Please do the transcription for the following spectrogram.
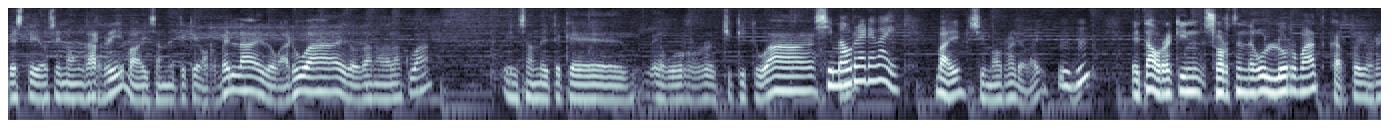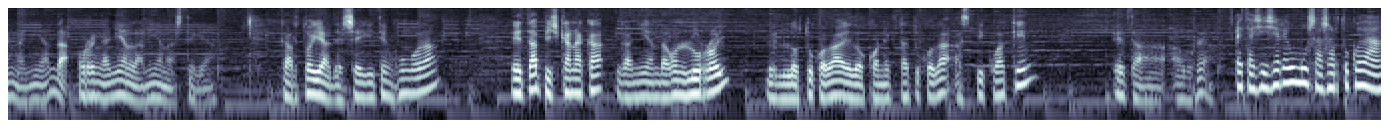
beste ozen ongarri, ba, izan daiteke horbela, edo garua, edo dana dalakoa, e, izan daiteke egur txikitua. Simaurra ere bai? Bai, simaurra ere bai. Mm Eta horrekin sortzen dugu lur bat kartoi horren gainean, da horren gainean lanian astegea. Kartoia dese egiten jungo da, eta pixkanaka gainean dagoen lurroi, lotuko da edo konektatuko da azpikoakin, eta aurrea. Eta xixere humusa sortuko da?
